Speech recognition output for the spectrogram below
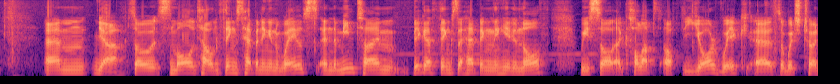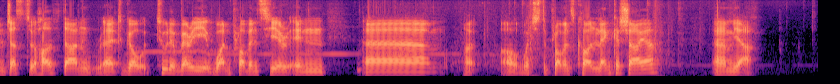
Um, yeah, so small town things happening in Wales. In the meantime, bigger things are happening here in the north. We saw a collapse of Jorvik, uh, so which turned just to Halfdan uh, to go to the very one province here in, uh, oh, is the province called Lancashire. Um, yeah,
